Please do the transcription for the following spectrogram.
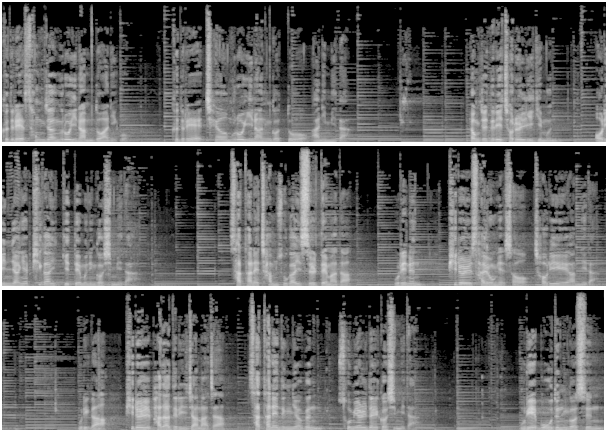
그들의 성장으로 인함도 아니고 그들의 체험으로 인한 것도 아닙니다. 형제들이 저를 이김은 어린 양의 피가 있기 때문인 것입니다. 사탄의 참소가 있을 때마다 우리는 피를 사용해서 처리해야 합니다. 우리가 피를 받아들이자마자 사탄의 능력은 소멸될 것입니다. 우리의 모든 것은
